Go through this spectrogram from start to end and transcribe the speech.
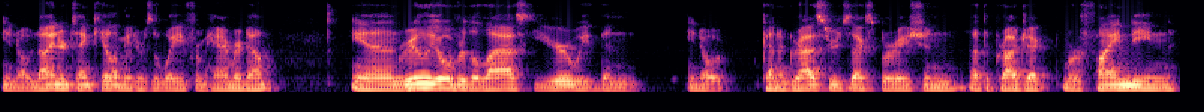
you know nine or ten kilometers away from Hammerdown, and really over the last year we've been you know kind of grassroots exploration at the project. We're finding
